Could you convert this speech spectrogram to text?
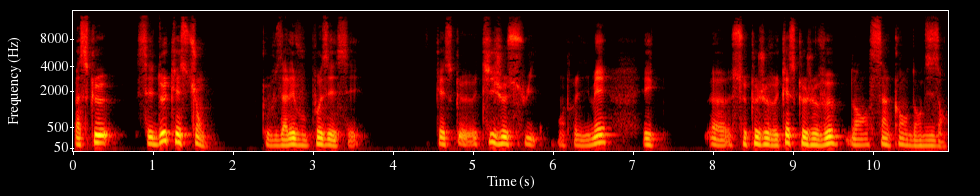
Parce que ces deux questions, vous allez vous poser, c'est qu'est-ce que qui je suis entre guillemets et euh, ce que je veux, qu'est-ce que je veux dans 5 ans, dans 10 ans.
